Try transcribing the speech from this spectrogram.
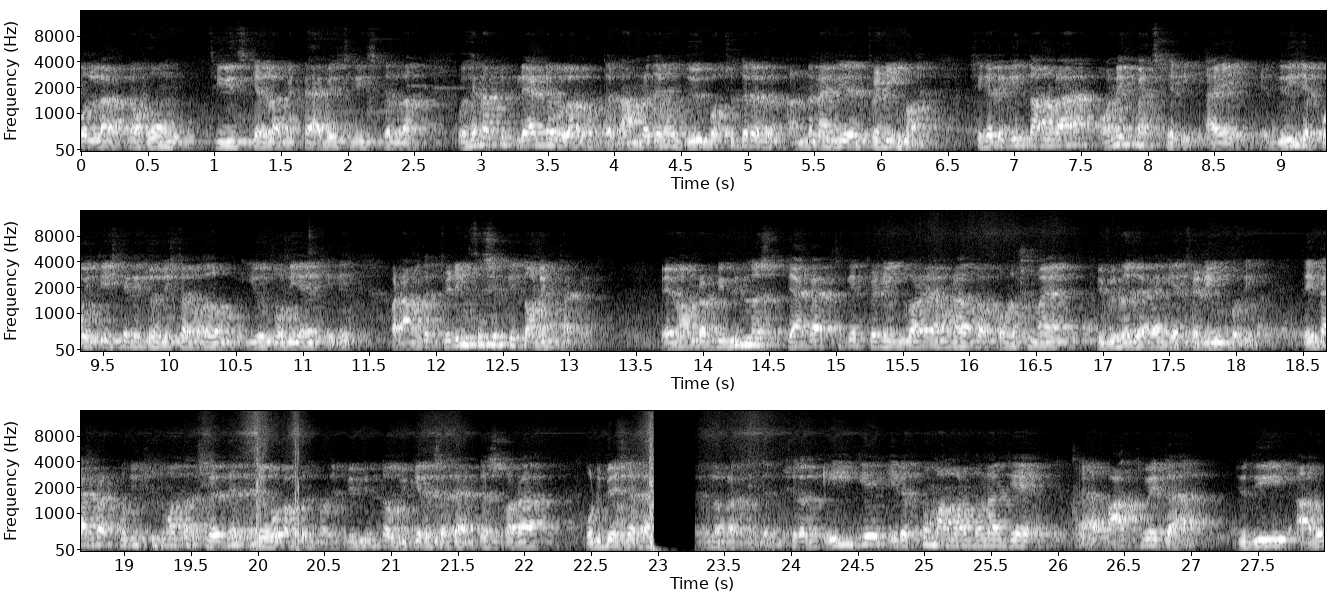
করলাম, একটা হোম সিরিজ খেললাম, একটা অ্যাবে সিরিজ খেললাম ওখানে আপনি প্লেয়ার ডেভেলপ করতে হবে আমরা যেমন দুই বছর ধরে আন্ডার নাইনটিনের ট্রেনিং হয়, সেখানে কিন্তু আমরা অনেক ম্যাচ খেলি। আই, এগ্রি যে পঁয়ত্রিশ থেকে চল্লিশটা মতো ইউথ ওডিআই খেলি বাট আমাদের ট্রেনিং সেশন কিন্তু অনেক থাকে। এবং আমরা বিভিন্ন জায়গা থেকে ট্রেনিং করাই, আমরা হয়তো কোনো সময় বিভিন্ন জায়গায় গিয়ে ট্রেনিং করি তো এটা আমরা করি শুধুমাত্র ছেলেদের ডেভেলপমেন্ট করি, বিভিন্ন উইকেটের সাথে অ্যাডজাস্ট করা, পরিবেশের সাথে। সুতরাং এই যে এরকম আমার মনে হয় যে পাথওয়েটা যদি আরও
